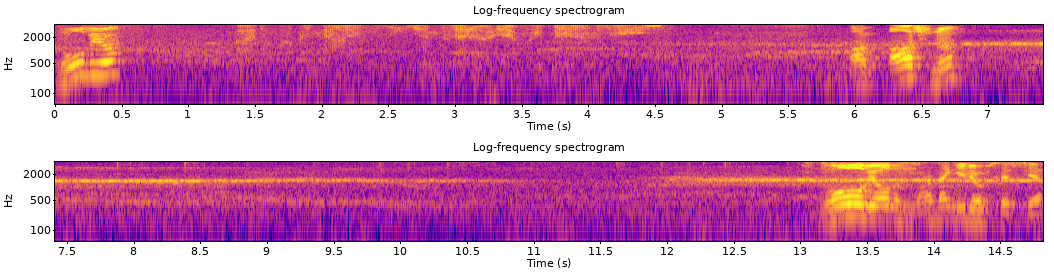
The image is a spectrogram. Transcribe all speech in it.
Ne oluyor? Abi al şunu. Ne oluyor oğlum? Nereden geliyor bu ses ya?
